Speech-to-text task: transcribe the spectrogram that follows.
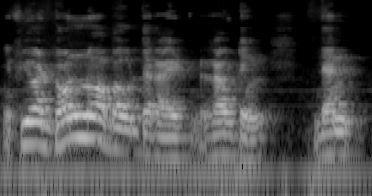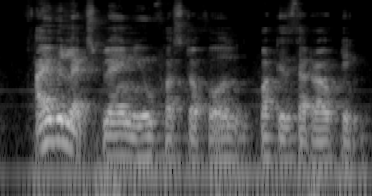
if you are don't know about the right routing then I will explain you first of all what is the routing.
